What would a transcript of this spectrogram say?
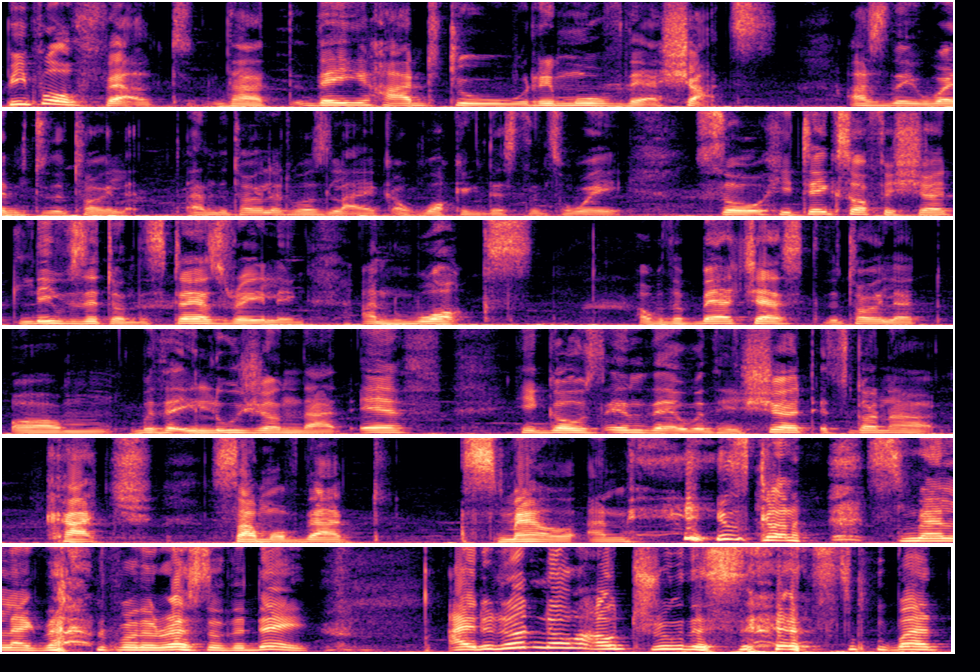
people felt that they had to remove their shirts as they went to the toilet and the toilet was like a walking distance away. So he takes off his shirt, leaves it on the stairs railing, and walks with a bare chest to the toilet um, with the illusion that if he goes in there with his shirt, it's gonna catch some of that smell and he's gonna smell like that for the rest of the day. I do not know how true this is, but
